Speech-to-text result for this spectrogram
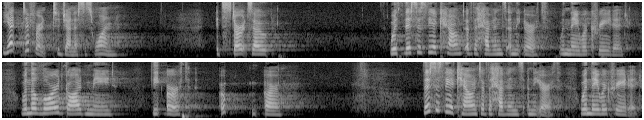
yet different to Genesis 1. It starts out with this is the account of the heavens and the earth when they were created. When the Lord God made the earth, oh, uh, this is the account of the heavens and the earth when they were created.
